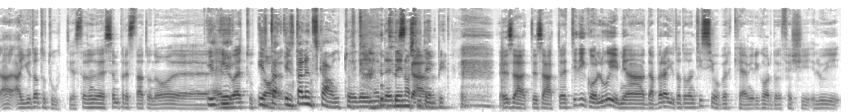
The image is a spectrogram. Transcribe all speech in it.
ha aiutato tutti, è, stato, è sempre stato, no? Eh, il, e lo è tuttora. Il, ta- il talent scout dei, talent dei, dei nostri tempi. Esatto, esatto. E ti dico, lui mi ha davvero aiutato tantissimo perché mi ricordo che feci lui,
